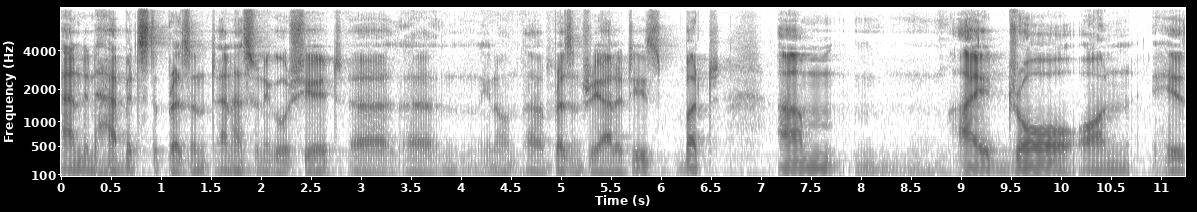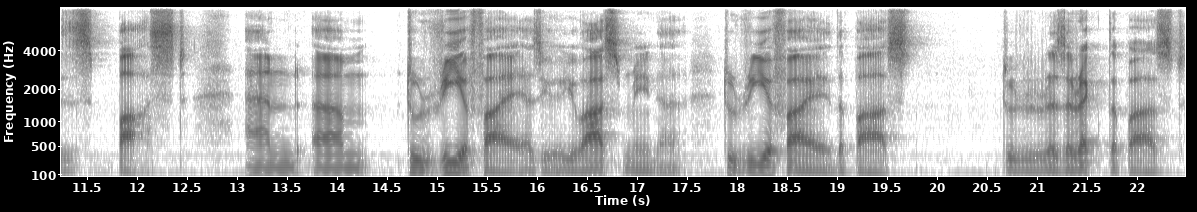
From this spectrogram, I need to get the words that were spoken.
and inhabits the present and has to negotiate, uh, uh, you know, uh, present realities. But um, I draw on his past. And um, to reify, as you, you asked me, uh, to reify the past, to resurrect the past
